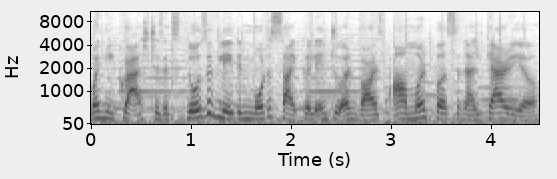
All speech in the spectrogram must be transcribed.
when he crashed his explosive-laden motorcycle into Anwar's armoured personnel carrier.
